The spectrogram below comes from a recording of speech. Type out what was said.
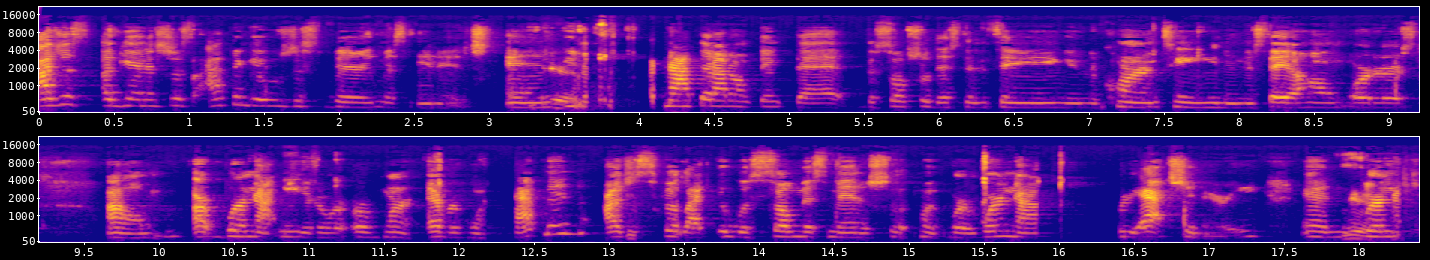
I just again, it's just I think it was just very mismanaged, and Yeah. you know, not that I don't think that the social distancing and the quarantine and the stay-at-home orders um, are, were not needed or, or weren't ever going to happen. I just feel like it was so mismanaged to the point where we're not reactionary and Yeah. we're not,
